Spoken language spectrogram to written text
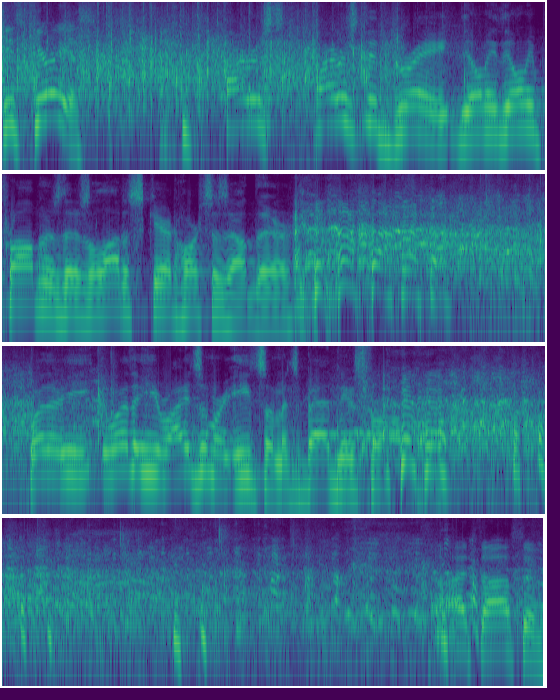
He's curious. Khyiris, Khyiris did great. The only the only problem is there's a lot of scared horses out there. whether he whether he rides them or eats them, it's bad news for all of them. That's awesome.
